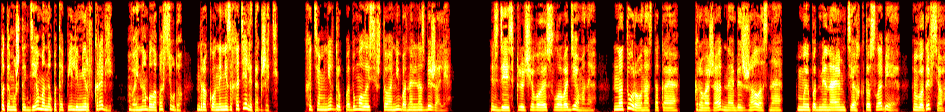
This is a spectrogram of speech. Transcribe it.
потому что демоны потопили мир в крови. Война была повсюду, драконы не захотели так жить. Хотя мне вдруг подумалось, что они банально сбежали. «Здесь ключевое слово «демоны». Натура у нас такая, кровожадная, безжалостная. Мы подминаем тех, кто слабее. Вот и все.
